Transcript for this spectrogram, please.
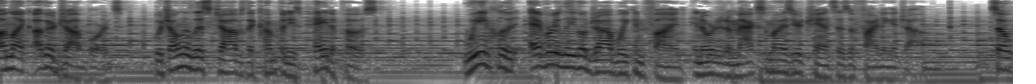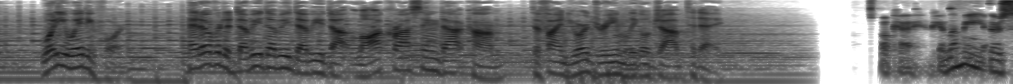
Unlike other job boards, which only list jobs that companies pay to post, we include every legal job we can find in order to maximize your chances of finding a job. So, what are you waiting for? Head over to www.lawcrossing.com to find your dream legal job today. Okay. Okay. Let me, there's,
